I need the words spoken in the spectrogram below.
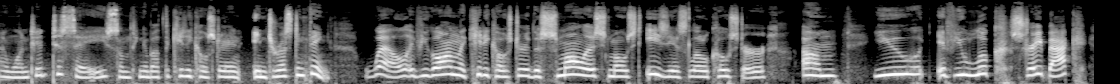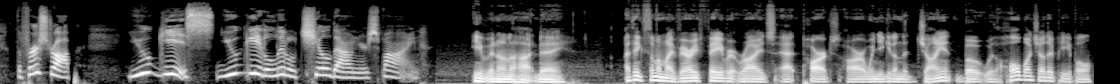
I wanted to say something about the kiddie coaster, an interesting thing. Well, if you go on the kiddie coaster, the smallest, most easiest little coaster, um, you if you look straight back, the first drop, you get you get a little chill down your spine. even on a hot day. I think some of my very favorite rides at parks are when you get on the giant boat with a whole bunch of other people.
